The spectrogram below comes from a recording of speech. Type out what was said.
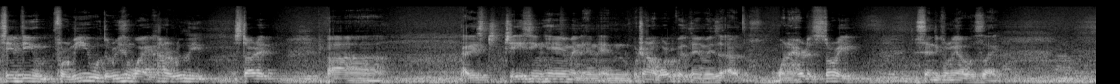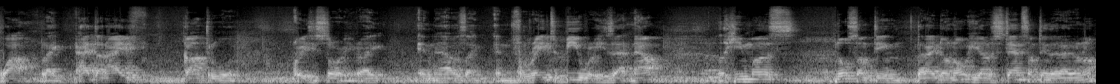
same thing for me. With the reason why I kind of really started. Uh, I guess chasing him and, and, and trying to work with him is uh, when I heard his story, sending for me, I was like, wow, like I thought I've gone through a crazy story, right? And I was like, and for Ray to be where he's at now, like, he must know something that I don't know. He understands something that I don't know.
